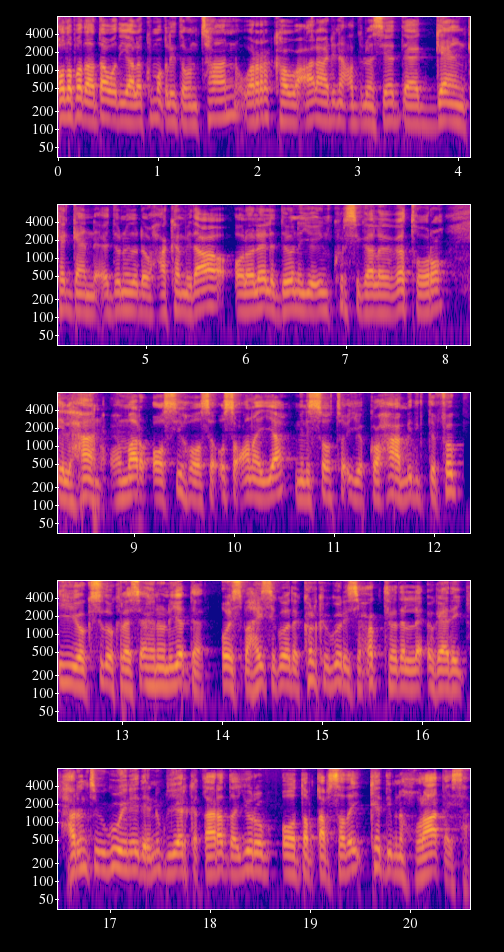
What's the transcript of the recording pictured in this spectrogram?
qodobada daawadayaal ku maqli doontaan wararka wacalaha dhinaca diblomaasiyadda gaanka gaan dunida dhan waxaa ka mid ah olole la doonayo in kursiga lagaga tuuro ilhaan cumar oo si hoose u soconaya minnesota iyo kooxaha midigta fog. Iyo sidoo kale sahanooniyadda oo isbahaysigooda kolkii ugu horeysay xogtooda la ogaaday. Xaruntii ugu weyneyd ee nukliyeerka qaaradda yurub oo dabqabsaday kadibna hulaaqaysa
